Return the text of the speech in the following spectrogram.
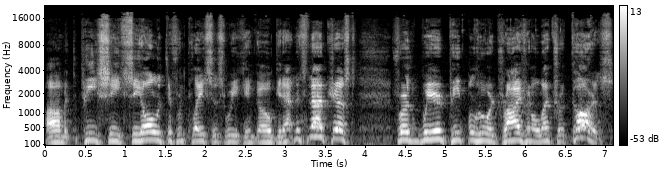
um, at the PCC, all the different places where you can go get out. And it's not just for weird people who are driving electric cars.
